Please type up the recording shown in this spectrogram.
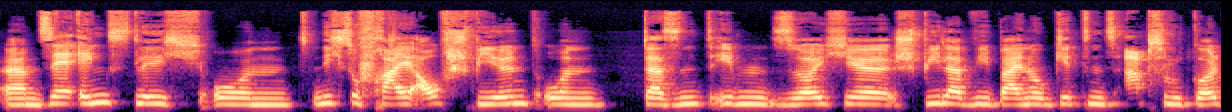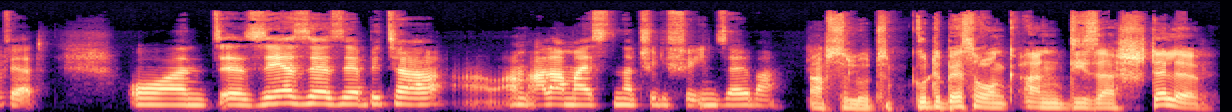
ähm, sehr ängstlich und nicht so frei aufspielend. Und da sind eben solche Spieler wie Bino Gittens absolut Gold wert. Und äh, sehr, sehr, sehr bitter, äh, am allermeisten natürlich für ihn selber. Absolut. Gute Besserung an dieser Stelle.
